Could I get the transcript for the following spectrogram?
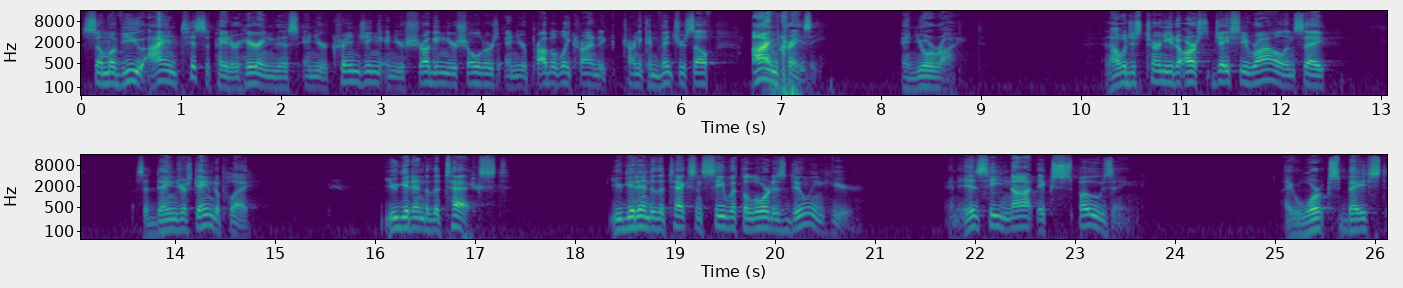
Some of you, I anticipate, are hearing this and you're cringing and you're shrugging your shoulders and you're probably trying to, trying to convince yourself, I'm crazy and you're right. And I will just turn you to J.C. Ryle and say, that's a dangerous game to play. You get into the text. You get into the text and see what the Lord is doing here. And is He not exposing a works based,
